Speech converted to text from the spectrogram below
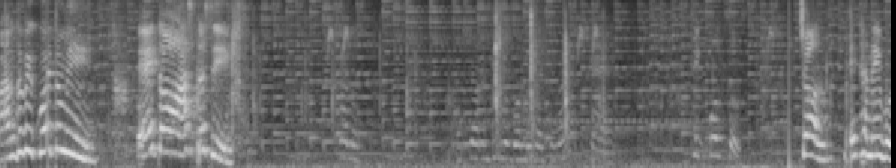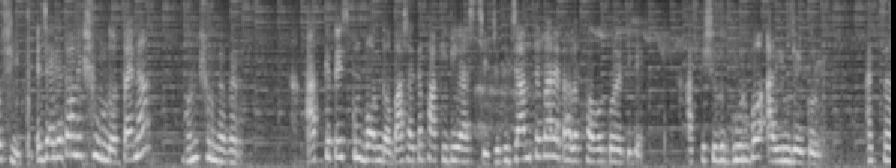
বান্ধবী কই তুমি? এই তো আসতেছি। চল। এখানেই বসি। এই জায়গাটা অনেক সুন্দর তাই না? অনেক সুন্দর করে আজকে তো স্কুল বন্ধ বাসায় তো ফাঁকি দিয়ে আসছি। যদি জানতে পারে তাহলে খবর করে দিবে। আজকে শুধু ঘুরবো আর এনজয় করব। আচ্ছা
